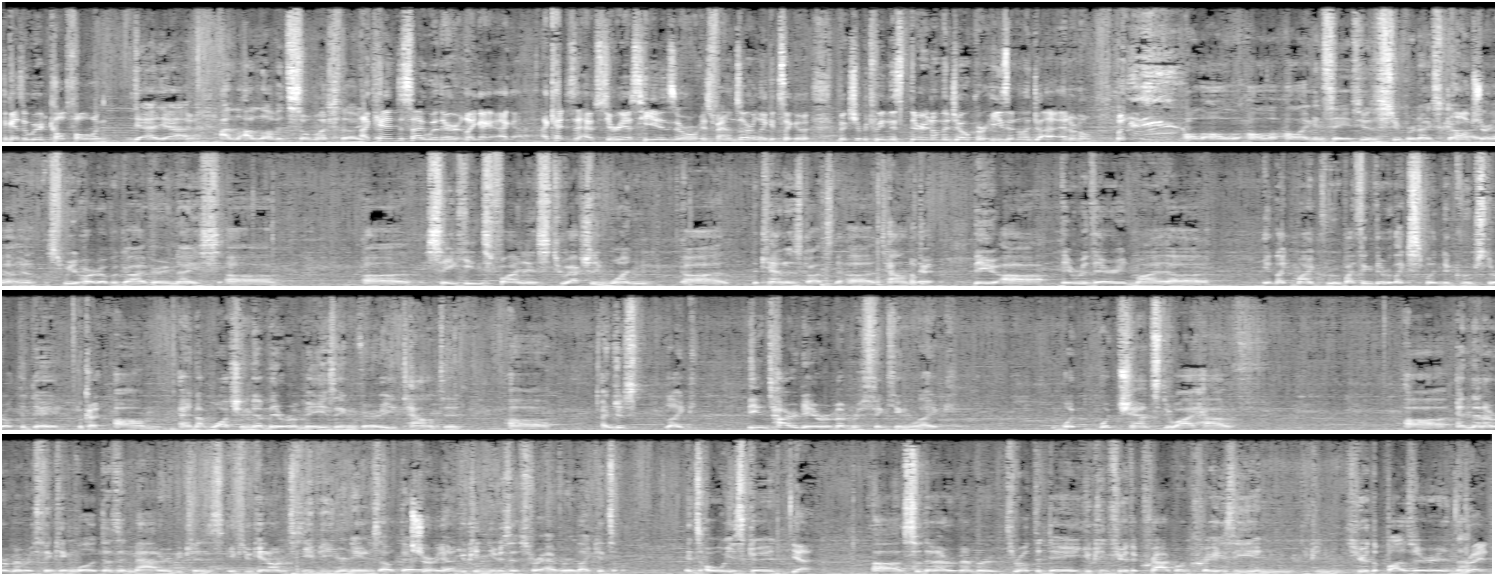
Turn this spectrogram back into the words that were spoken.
The guy's a weird cult following. Yeah, yeah. I, I love it so much though. I can't decide whether like I, I, I can't decide how serious he is or his fans are. Like it's like a mixture between this they're in on the joke or he's in on the joke. I, I don't know. But All, all, all, all I can say is he was a super nice guy. Oh, I'm sure, yeah, uh, yeah. sweetheart of a guy, very nice. Uh, uh, Sagkeeng's finest, who actually won uh, the Canada's Got uh, Talent. Okay. There. They uh, they were there in my uh, in like my group. I think they were like split into groups throughout the day. Okay. Um, and watching them, they were amazing, very talented, uh, and just like the entire day, I remember thinking like, what what chance do I have? Uh, and then I remember thinking, well, it doesn't matter because if you get on TV, your name's out there, Sure, yeah. and you can use this forever. Like it's it's always good. yeah, Uh, so then I remember throughout the day, you can hear the crowd going crazy, and you can hear the buzzer, and the, right.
